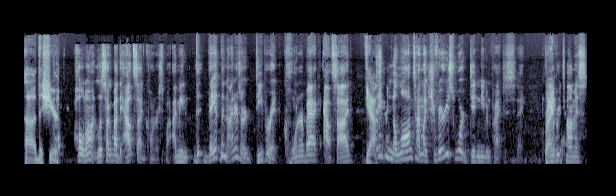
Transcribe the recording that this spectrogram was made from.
uh, this year hold on. Let's talk about the outside corner spot. I mean, the, they the Niners are deeper at cornerback outside. Yeah, they've been a long time. Like Charvarius Ward didn't even practice today. Right. Ambry Thomas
